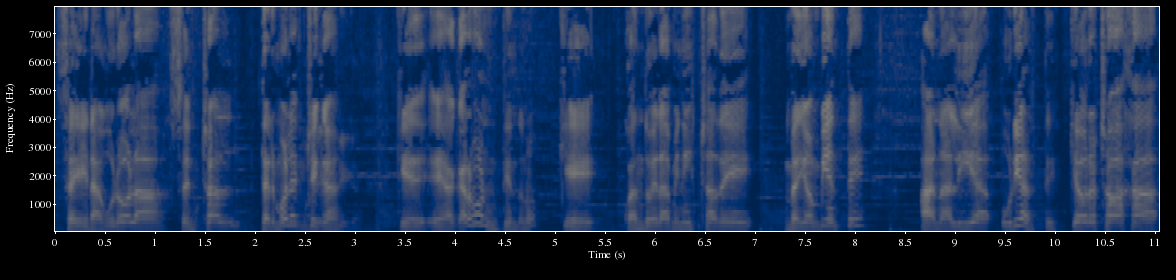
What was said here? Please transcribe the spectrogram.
se inauguró la central termoeléctrica, Termoeléctrica. que es a carbón, entiendo, ¿no? Que cuando era ministra de Medio Ambiente, Ana Lía Uriarte, que ahora trabaja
